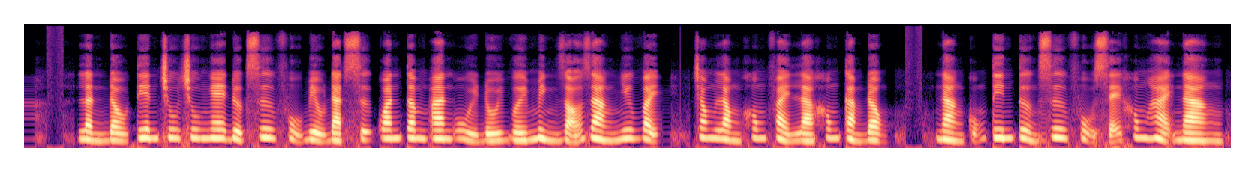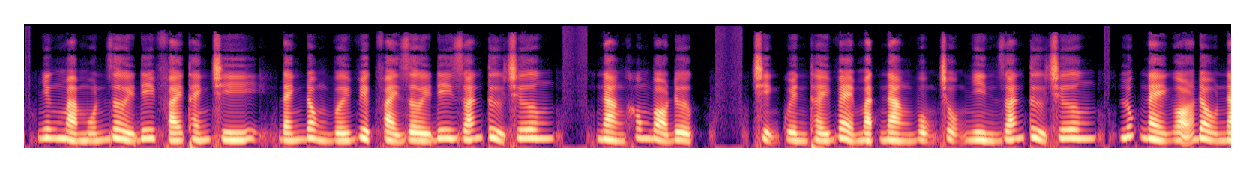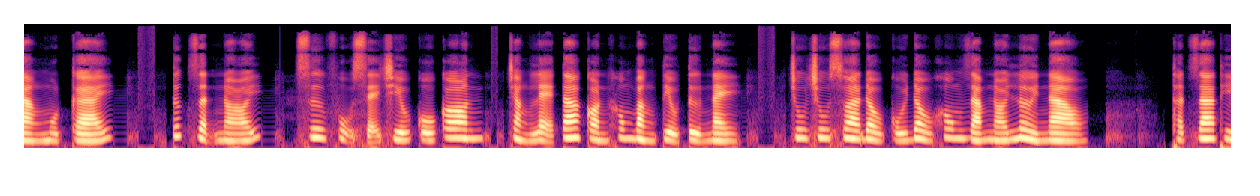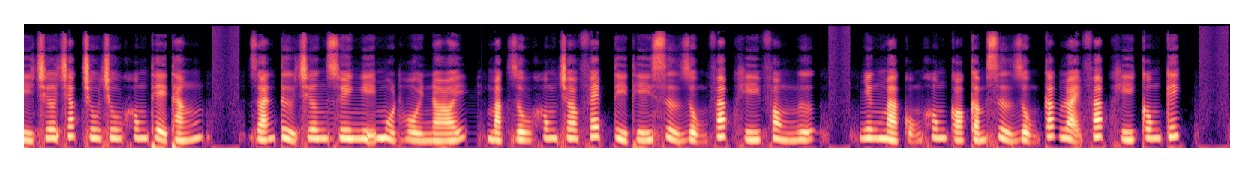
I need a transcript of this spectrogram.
Lần đầu tiên Chu Chu nghe được sư phụ biểu đạt sự quan tâm an ủi đối với mình rõ ràng như vậy, trong lòng không phải là không cảm động, Nàng cũng tin tưởng sư phụ sẽ không hại nàng, nhưng mà muốn rời đi phái thánh trí, đánh đồng với việc phải rời đi doãn tử trương. Nàng không bỏ được. Trịnh quyền thấy vẻ mặt nàng vụng trộm nhìn doãn tử trương, lúc này gõ đầu nàng một cái. Tức giận nói, sư phụ sẽ chiếu cố con, chẳng lẽ ta còn không bằng tiểu tử này. Chu Chu xoa đầu cúi đầu không dám nói lời nào. Thật ra thì chưa chắc Chu Chu không thể thắng. Doãn tử trương suy nghĩ một hồi nói, mặc dù không cho phép tỷ thí sử dụng pháp khí phòng ngự, nhưng mà cũng không có cấm sử dụng các loại pháp khí công kích.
